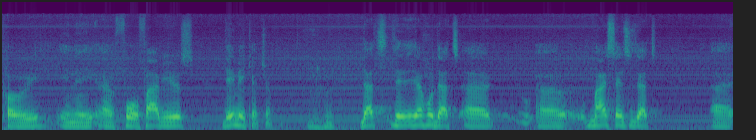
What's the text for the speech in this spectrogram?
probably in a, uh, four or five years, they may catch up. Mm-hmm. That's therefore that uh, uh, my sense is that uh,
